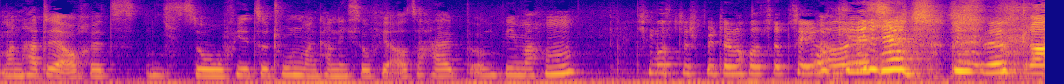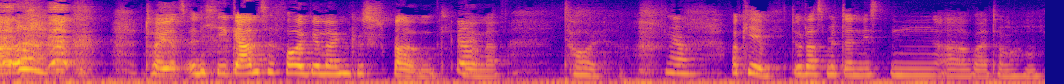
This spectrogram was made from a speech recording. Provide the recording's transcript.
man hatte ja auch jetzt nicht so viel zu tun, man kann nicht so viel außerhalb irgendwie machen. Ich musste später noch was erzählen, aber Okay. nicht jetzt. Ich sehe es gerade. Toll, jetzt bin ich die ganze Folge lang gespannt, Ja. Lena. Toll. Ja. Okay, du darfst mit der nächsten äh, weitermachen.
